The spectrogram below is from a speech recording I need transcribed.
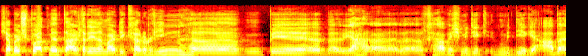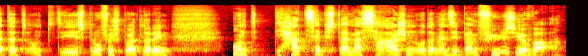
Ich habe als Sportmentaltrainer mal die Caroline, äh, be, äh, ja, äh, habe ich mit ihr, mit ihr gearbeitet und die ist Profisportlerin und die hat selbst bei Massagen oder wenn sie beim Physio war,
